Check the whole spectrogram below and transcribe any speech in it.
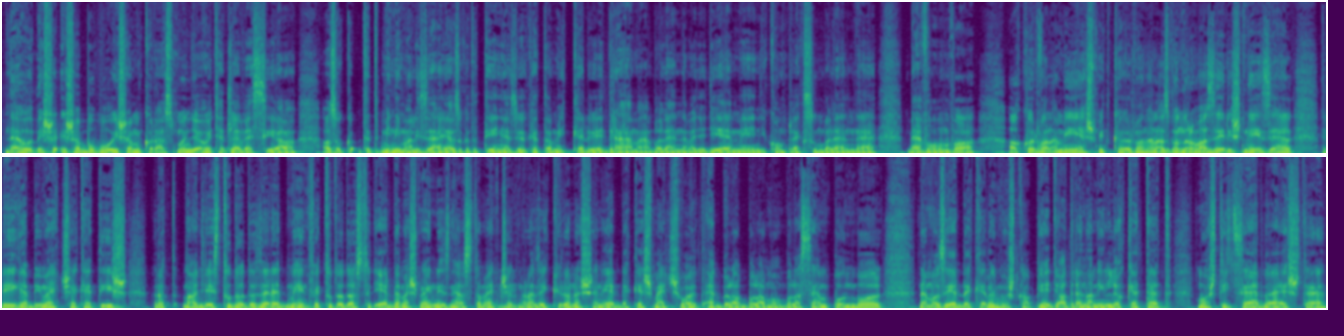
De, és, és a Bobó is, amikor azt mondja, hogy hát leveszi a, azok, tehát minimalizálja azokat a tényezőket, amikkel ő egy drámába lenne, vagy egy élmény komplexumba lenne bevonva, akkor valami ilyesmit körvonal. Azt gondolom azért is nézel régebbi meccseket is, mert ott nagy részt tudod az eredményt, vagy tudod azt, hogy érdemes megnézni azt a meccset, mm. mert az egy különösen érdekes meccs volt ebből, abból, abból a szempontból. Nem az érdekel, hogy most kapja egy adrenalin löketet, most így szerda este,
